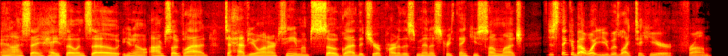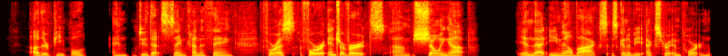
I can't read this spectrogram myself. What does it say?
and I say, Hey, so and so, you know, I'm so glad to have you on our team. I'm so glad that you're a part of this ministry. Thank you so much. Just think about what you would like to hear from other people and do that same kind of thing. For us, for introverts, um, showing up in that email box is going to be extra important.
